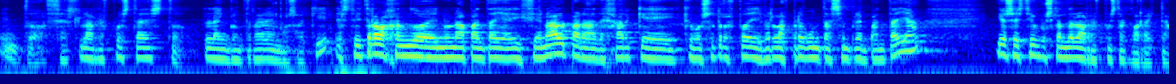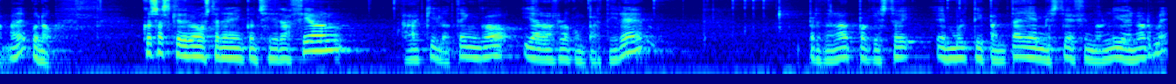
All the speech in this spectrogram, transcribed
Entonces, la respuesta a esto la encontraremos aquí. Estoy trabajando en una pantalla adicional para dejar que, que vosotros podáis ver las preguntas siempre en pantalla y os estoy buscando la respuesta correcta. ¿vale? Bueno, Cosas que debemos tener en consideración. Aquí lo tengo y ahora os lo compartiré. Perdonad porque estoy en multipantalla y me estoy haciendo un lío enorme.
